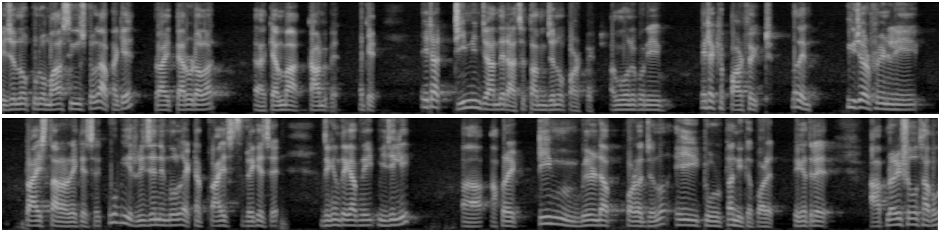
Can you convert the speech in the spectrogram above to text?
এই জন্য পুরো মাস ইউজ করলে আপনাকে প্রায় তেরো ডলার ক্যানভা কাটবে। ওকে এটা টিম যাদের আছে, তাদের জন্য পারফেক্ট আমি মনে করি এটা একটা পারফেক্ট মানে ইউজার ফ্রেন্ডলি প্রাইস তারা রেখেছে। খুবই রিজনেবল একটা প্রাইস রেখেছে। যেখান থেকে আপনি ইজিলি আপনার টিম বিল্ড আপ করার জন্য এই ট্যুরটা নিতে পারেন। এক্ষেত্রে আপনারই শুধু থাকুক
